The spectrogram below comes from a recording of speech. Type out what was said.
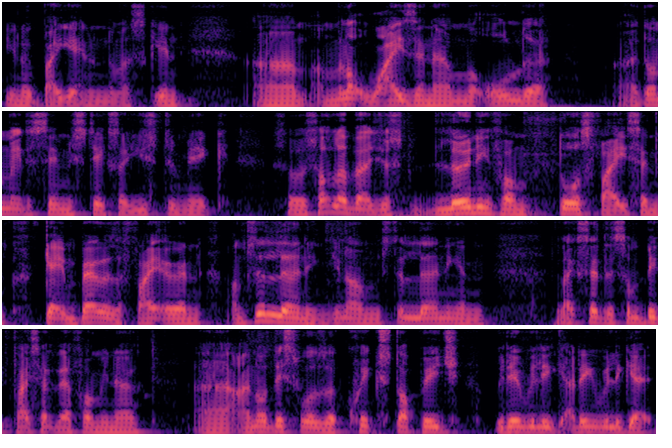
You know, by getting under my skin. Um, I'm a lot wiser now. I'm older. I don't make the same mistakes I used to make. So it's all about just learning from those fights and getting better as a fighter. And I'm still learning. You know, I'm still learning. And like I said, there's some big fights out there for me now. Uh, I know this was a quick stoppage. We didn't really, I didn't really get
